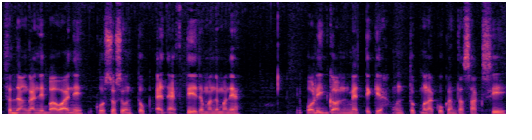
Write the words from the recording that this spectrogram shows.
Sedangkan di bawah ini khusus untuk NFT, teman-teman ya. Polygon, Matic ya, untuk melakukan transaksi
